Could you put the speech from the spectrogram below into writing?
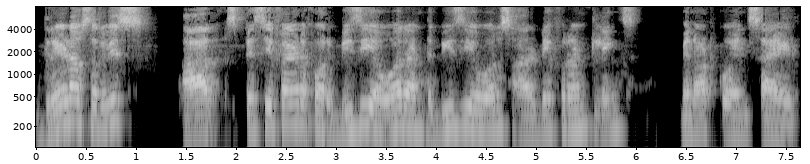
Grade of service are specified for busy and the busy hours are different links may not coincide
